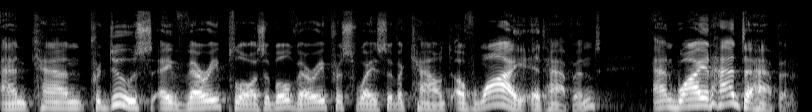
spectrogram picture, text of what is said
and can produce a very plausible, very persuasive account of why it happened and why it had to happen.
